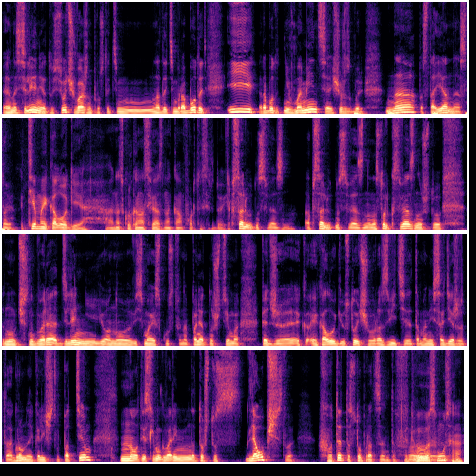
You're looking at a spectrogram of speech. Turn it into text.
э, населения. То есть, очень важно просто этим, над этим работать. И работать не в моменте, а еще раз говорю, на постоянной основе. Тема экологии. А насколько она связана с комфортной средой? Абсолютно связана. Абсолютно связана. Настолько связана, что, ну, честно говоря, отделение ее, оно весьма искусственно. Понятно, что тема, опять же, экологии, устойчивого развития, там они содержат огромное количество подтем. Но вот если мы говорим именно то, что для общества общества. Вот это сто процентов. Это вывоз э, мусора?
